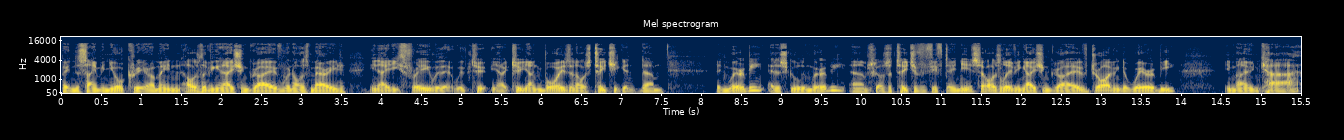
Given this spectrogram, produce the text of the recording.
been the same in your career. I mean, I was living in Ocean Grove when I was married in '83 with with two you know two young boys, and I was teaching and. Um, in Werribee at a school in Werribee. Um, so I was a teacher for 15 years. So I was leaving Ocean Grove, driving to Werribee in my own car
